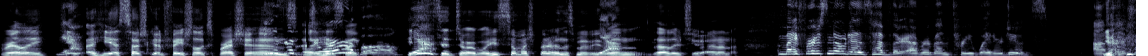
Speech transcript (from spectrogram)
Really? Yeah. He, uh, he has such good facial expressions. He's uh, he has, like, he yeah. is adorable. He's so much better in this movie Yeah. than the other two. I don't know. My first note is: Have there ever been three whiter dudes? on Yeah. and that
